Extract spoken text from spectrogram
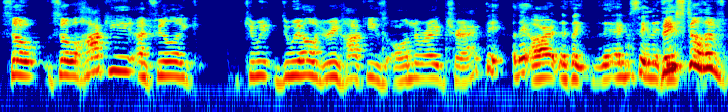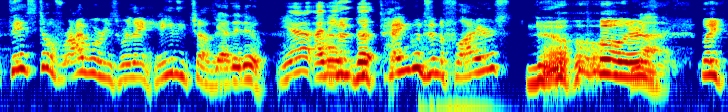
so so hockey. I feel like can we do we all agree hockey's on the right track? They, they are. It's like they, I'm saying that They still have they still have rivalries where they hate each other. yeah, they do. Yeah, I the, mean the the, Penguins and the Flyers? No, there's Nah. like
